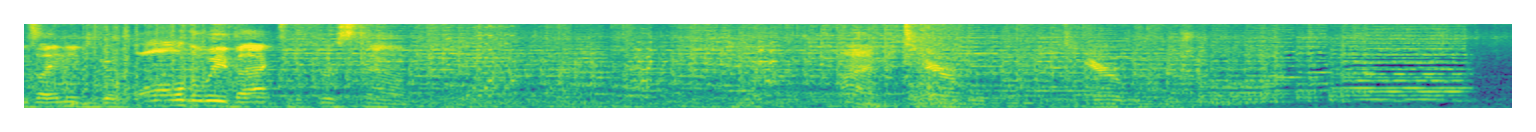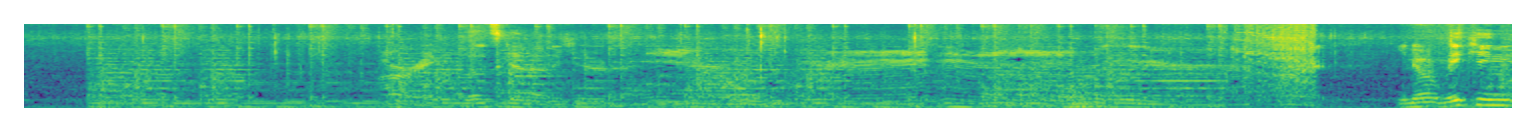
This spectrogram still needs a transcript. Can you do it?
means I need to go all the way back to the first town. I'm terrible, terrible Alright, let's get out of here. You know, making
